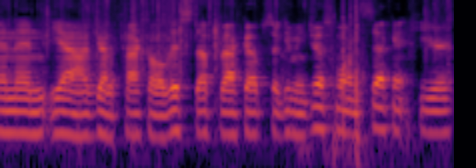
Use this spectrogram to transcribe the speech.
and then, yeah, I've got to pack all this stuff back up, so give me just one second here.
